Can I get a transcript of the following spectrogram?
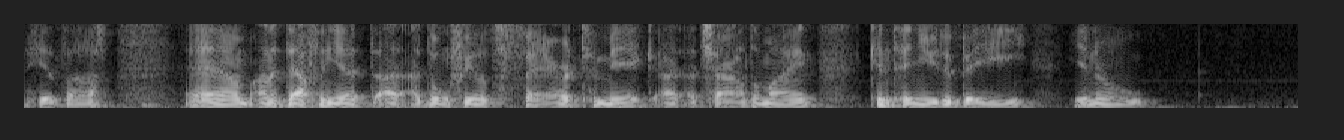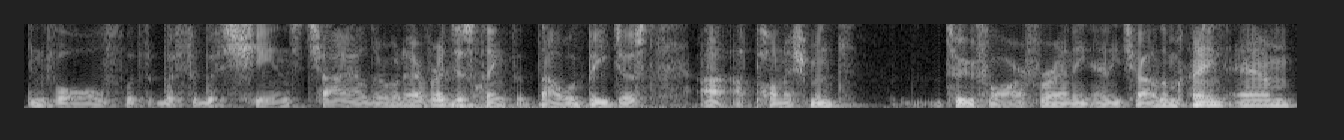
I hate that. Um, and it definitely, I, I don't feel it's fair to make a, a child of mine continue to be, you know, involved with, with, with Shane's child or whatever. I just think that that would be just a, a punishment too far for any any child of mine. Um,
